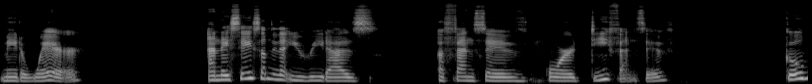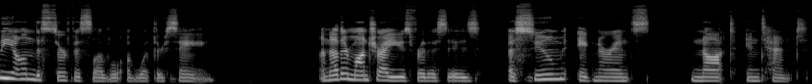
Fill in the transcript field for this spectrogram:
made aware, and they say something that you read as offensive or defensive, go beyond the surface level of what they're saying. Another mantra I use for this is assume ignorance, not intent.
